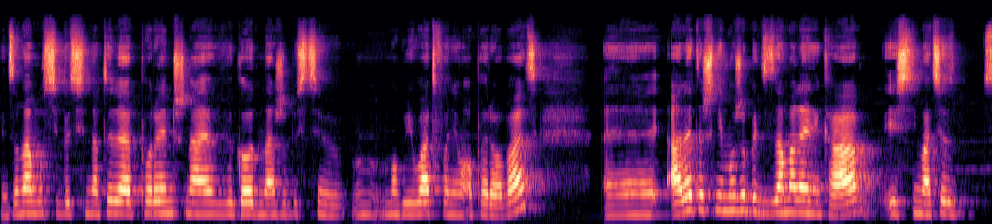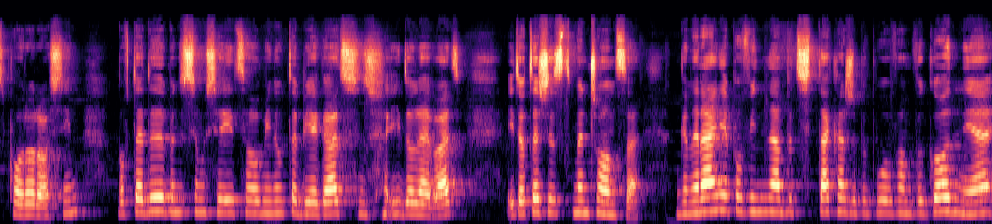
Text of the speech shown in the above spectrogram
Więc ona musi być na tyle poręczna, wygodna, żebyście mogli łatwo nią operować. ale też nie może być za maleńka, jeśli macie sporo roślin, bo wtedy będziecie musieli co minutę biegać i dolewać i to też jest męczące. Generalnie powinna być taka, żeby było Wam wygodnie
